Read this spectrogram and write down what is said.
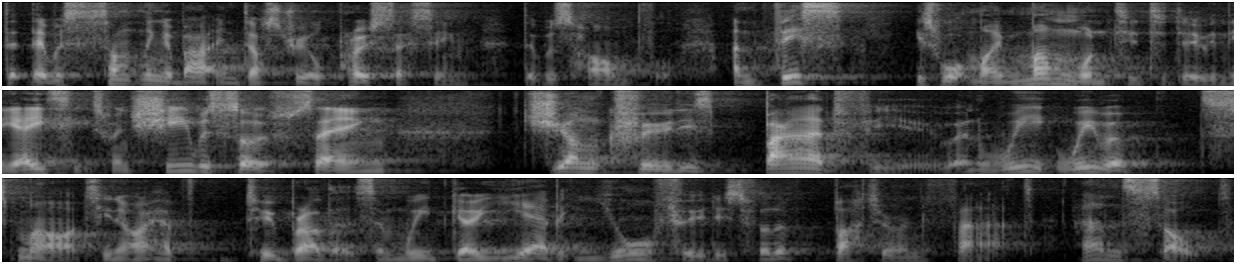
that there was something about industrial processing that was harmful. And this is what my mum wanted to do in the 80s when she was sort of saying, junk food is bad for you. And we, we were smart. You know, I have two brothers, and we'd go, yeah, but your food is full of butter and fat and salt.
